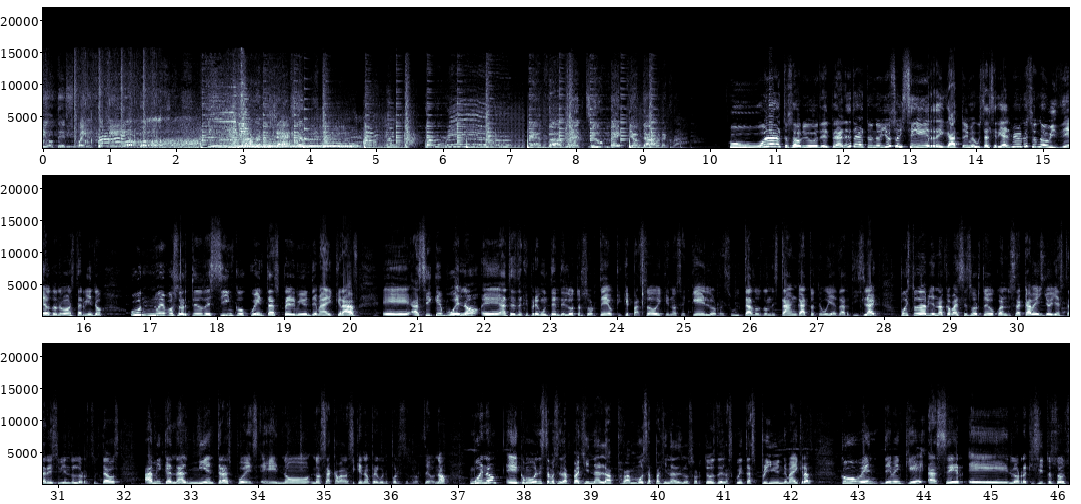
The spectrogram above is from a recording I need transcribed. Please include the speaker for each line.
Speaker 1: feel this way forever.
Speaker 2: Uh, hola del planeta gatuno, yo soy CR Gato y me gusta el cereal. Bienvenidos a un nuevo video donde vamos a estar viendo un nuevo sorteo de 5 cuentas premium de Minecraft. Eh, Así que bueno, eh, antes de que pregunten del otro sorteo, que qué pasó y que no sé qué, los resultados, dónde están, gato, te voy a dar dislike. Pues todavía no acaba ese sorteo, cuando se acabe yo ya estaré subiendo los resultados a mi canal mientras pues eh, no, no se ha acabado. Así que no pregunten por este sorteo, ¿no? Bueno, como ven estamos en la página, la famosa página de los sorteos de las cuentas premium de Minecraft. Como ven, deben que hacer, los requisitos son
